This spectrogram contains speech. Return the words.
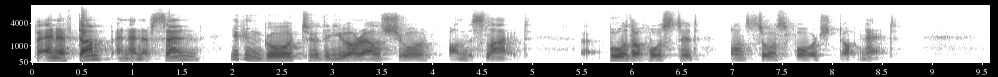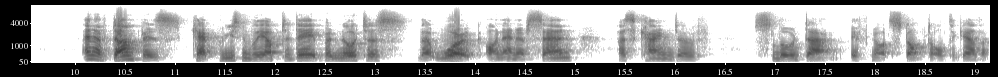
For NFDump and NFSen, you can go to the URL shown on the slide. Uh, both are hosted on sourceforge.net. NFDump is kept reasonably up to date, but notice that work on NFSen has kind of slowed down, if not stopped altogether.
